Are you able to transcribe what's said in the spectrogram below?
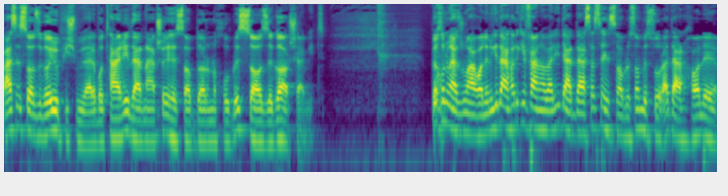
بحث سازگاری رو پیش می‌بره. با تغییر در نقشه حسابداران خبره سازگار شوید. بخونیم از رو مقاله. میگه در حالی که فناوری در دسترس حسابرسان به سرعت در حال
